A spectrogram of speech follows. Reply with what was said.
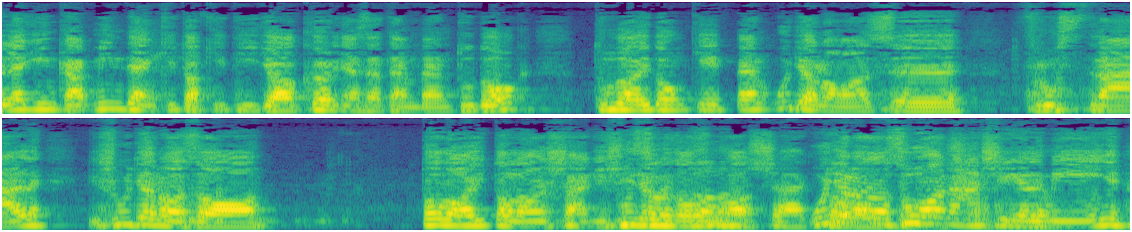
leginkább mindenkit, akit így a környezetemben tudok, tulajdonképpen ugyanaz frusztrál, és ugyanaz a talajtalanság, és ugyanaz a, zuha, ugyanaz a zuhanás élmény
